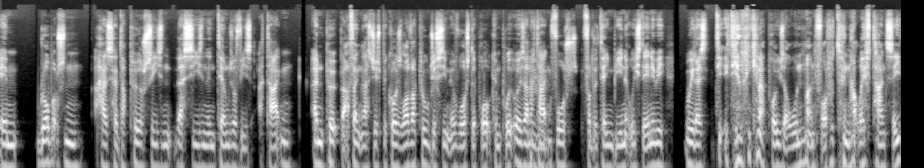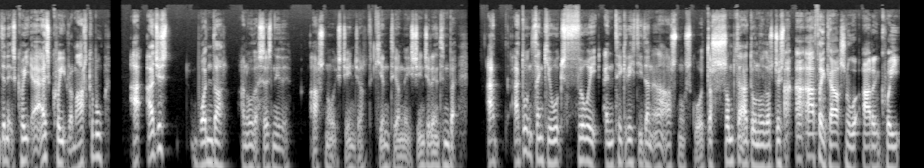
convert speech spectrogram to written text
Um, Robertson has had a poor season this season in terms of his attacking input, but I think that's just because Liverpool just seem to have lost the plot completely as an Mhm. attacking force for the time being, at least anyway. Whereas Tierney kind of ploys a lone man forward down that left hand side, and it's quite it is quite remarkable. I, I just wonder. I know this isn't the Arsenal exchange or the Kieran Tierney exchange or anything, but I I don't think he looks fully integrated into that Arsenal squad. There's something I don't know. There's just I I think Arsenal aren't quite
